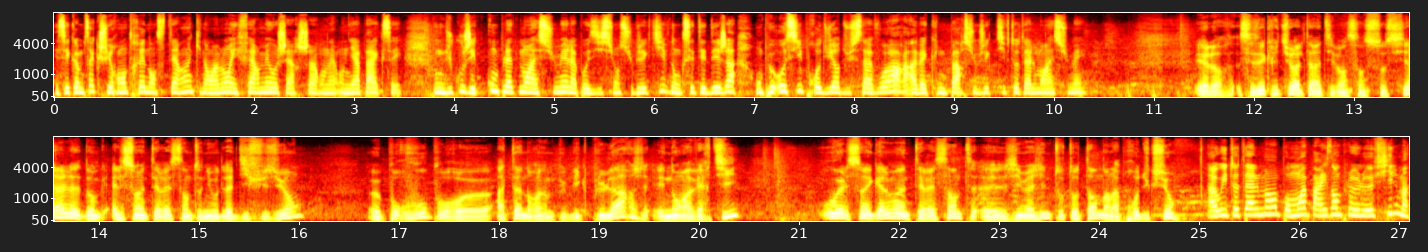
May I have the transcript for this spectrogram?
Et c'est comme ça que je suis rentrée dans ce terrain qui normalement est fermé aux chercheurs. On n'y a pas accès. Donc du coup, j'ai complètement assumé la position subjective donc c'était déjà, on peut aussi produire du savoir avec une part subjective totalement assumée. Et alors, ces écritures alternatives en sens social, donc elles sont intéressantes au niveau de la diffusion, euh, pour vous, pour euh, atteindre un public plus large et non averti, ou elles sont également intéressantes, euh, j'imagine, tout autant dans la production ah oui, totalement. Pour moi, par exemple, le film,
